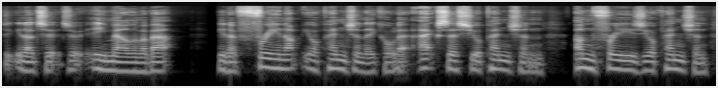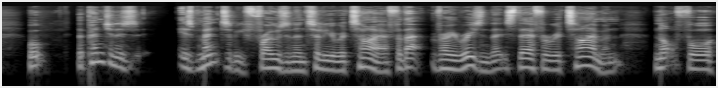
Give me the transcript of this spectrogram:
to you know to, to email them about you know freeing up your pension they call it access your pension unfreeze your pension well the pension is is meant to be frozen until you retire for that very reason that it's there for retirement not for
